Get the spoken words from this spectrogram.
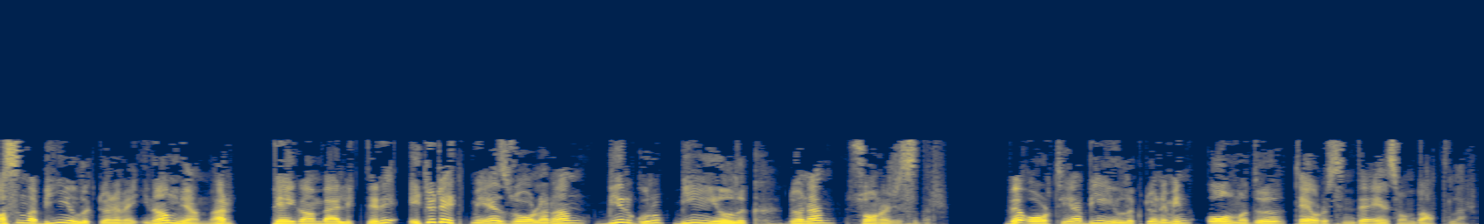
Aslında bin yıllık döneme inanmayanlar peygamberlikleri etüt etmeye zorlanan bir grup bin yıllık dönem sonracısıdır. Ve ortaya bin yıllık dönemin olmadığı teorisini de en sonunda attılar.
